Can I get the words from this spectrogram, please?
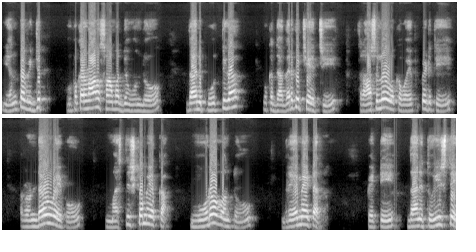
ఎంత విద్యుత్ ఉపకరణాల సామర్థ్యం ఉందో దాన్ని పూర్తిగా ఒక దగ్గరకు చేర్చి త్రాసులో ఒక వైపు పెడితే రెండవ వైపు మస్తిష్కం యొక్క మూడో వంతు గ్రేమేటర్ పెట్టి దాన్ని తూయిస్తే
